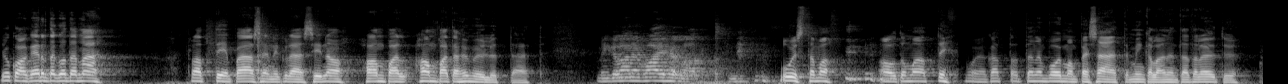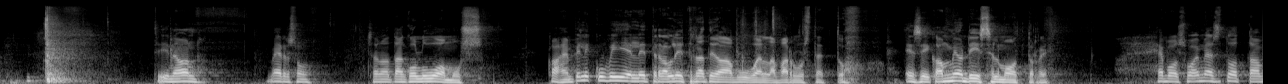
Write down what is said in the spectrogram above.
Joka kerta kun tämä rattiin pääsee, niin kyllä siinä on hampa, hampaita hymyilyttää. Että Minkälainen vaihelaatikko sinne? Luistava automaatti. Voidaan katsoa tänne voimanpesään, että minkälainen täältä löytyy. Siinä on Mersun, sanotaanko luomus. 2,5 litran litratilavuudella varustettu esikammio dieselmoottori. Hevosvoimia se tuottaa,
